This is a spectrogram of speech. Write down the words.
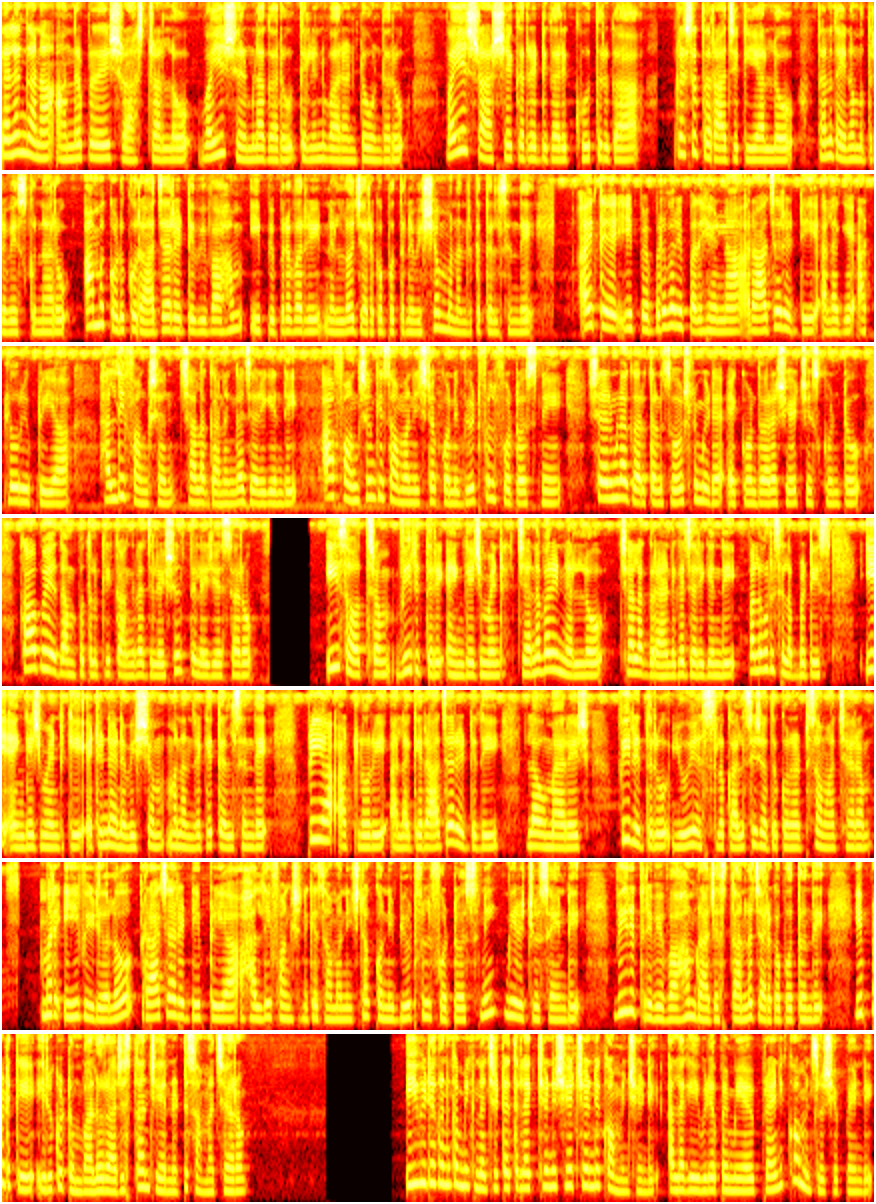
తెలంగాణ ఆంధ్రప్రదేశ్ రాష్ట్రాల్లో వైఎస్ షర్మిల గారు తెలియని వారంటూ ఉండరు. వైఎస్ రాజశేఖర రెడ్డి గారి కూతురుగా ప్రస్తుత రాజకీయాల్లో తనదైన ముద్ర వేసుకున్నారు. ఆమె కొడుకు రాజారెడ్డి వివాహం ఈ ఫిబ్రవరి నెలలో జరగబోతున్న విషయం మనందరికీ తెలిసిందే. అయితే ఈ ఫిబ్రవరి పదిహేడున రాజారెడ్డి అలాగే అట్లూరి ప్రియ హల్దీ ఫంక్షన్ చాలా ఘనంగా జరిగింది. ఆ ఫంక్షన్కి సంబంధించిన కొన్ని బ్యూటిఫుల్ ఫొటోస్ని షర్మిల గారు తన సోషల్ మీడియా అకౌంట్ ద్వారా షేర్ చేసుకుంటూ కాబోయే దంపతులకి కంగ్రాచులేషన్స్ తెలియజేశారు. ఈ సంవత్సరం వీరిద్దరి ఎంగేజ్మెంట్ జనవరి నెలలో చాలా గ్రాండ్గా జరిగింది. పలువురు సెలబ్రిటీస్ ఈ ఎంగేజ్మెంట్కి అటెండ్ అయిన విషయం మనందరికీ తెలిసిందే. ప్రియా అట్లూరి అలాగే రాజారెడ్డిది లవ్ మ్యారేజ్ వీరిద్దరూ యూఎస్లో కలిసి చదువుకున్నట్టు సమాచారం. మరి ఈ వీడియోలో రాజారెడ్డి ప్రియా హల్దీ ఫంక్షన్కి సంబంధించిన కొన్ని బ్యూటిఫుల్ ఫొటోస్ని మీరు చూసేయండి. వీరిద్దరి వివాహం రాజస్థాన్లో జరగబోతుంది. ఇప్పటికే ఇరు కుటుంబాలు రాజస్థాన్ చేరినట్టు సమాచారం. ఈ వీడియో కనుక మీకు నచ్చినట్లయితే లైక్ చేయండి షేర్ చేయండి కామెంట్ చేయండి. అలాగే ఈ వీడియోపై మీ అభిప్రాయాన్ని కామెంట్స్లో చెప్పండి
